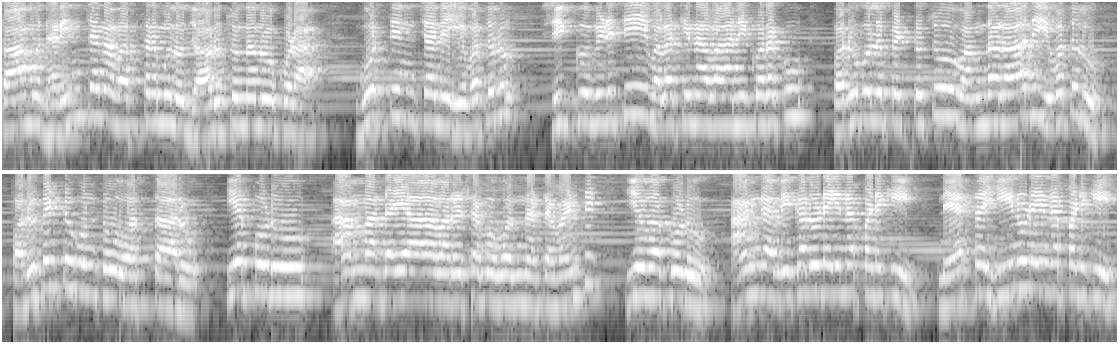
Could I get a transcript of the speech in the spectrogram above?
తాము ధరించిన వస్త్రములు జారుచున్నను కూడా గుర్తించని యువతులు సిగ్గు విడిచి వలచిన వాని కొరకు పరుగులు పెట్టుచు వందలాది యువతులు పరుపెట్టుకుంటూ వస్తారు. ఎప్పుడు అమ్మ దయా వర్షము ఉన్నటువంటి యువకుడు అంగ వికలుడైనప్పటికీ నేత్రహీనుడైనప్పటికీ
